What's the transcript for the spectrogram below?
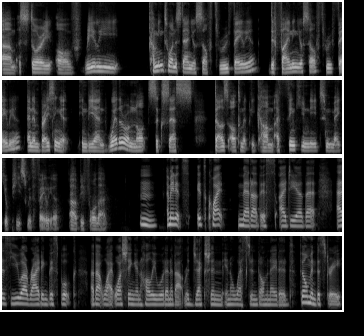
um, a story of really coming to understand yourself through failure, defining yourself through failure, and embracing it in the end. Whether or not success does ultimately come, I think you need to make your peace with failure uh, before that. Mm. I mean, it's it's quite meta this idea that as you are writing this book about whitewashing in Hollywood and about rejection in a Western dominated film industry,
